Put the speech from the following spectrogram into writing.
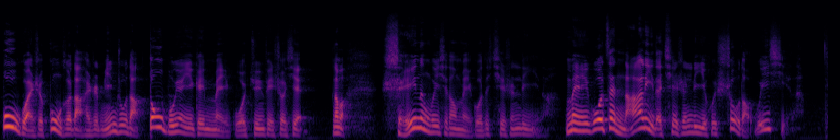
不管是共和党还是民主党，都不愿意给美国军费设限。那么，谁能威胁到美国的切身利益呢？美国在哪里的切身利益会受到威胁呢？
